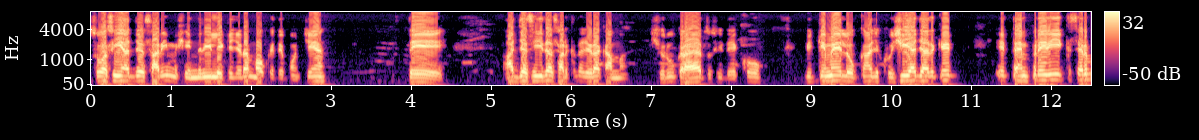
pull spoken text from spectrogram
ਸੋ ਅਸੀਂ ਅੱਜ ਸਾਰੀ ਮਸ਼ੀਨਰੀ ਲੈ ਕੇ ਜਿਹੜਾ ਮੌਕੇ ਤੇ ਪਹੁੰਚੇ ਆ ਤੇ ਅੱਜ ਅਸੀਂ ਇਹਦਾ ਸੜਕ ਦਾ ਜਿਹੜਾ ਕੰਮ ਸ਼ੁਰੂ ਕਰਾਇਆ, ਤੁਸੀਂ ਦੇਖੋ ਵੀ ਕਿਵੇਂ ਲੋਕਾਂ 'ਚ ਖੁਸ਼ੀ ਆ, ਜਦ ਕਿ ਇਹ ਟੈਂਪਰੇਰੀ ਇੱਕ ਸਿਰਫ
